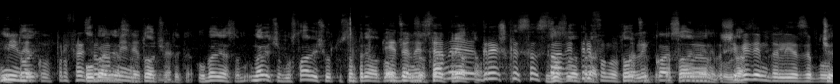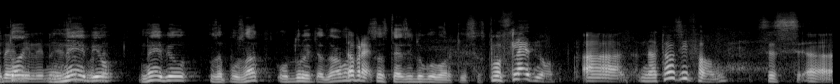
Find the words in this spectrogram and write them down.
и Минеков, той... професора Убеден съм, Минеков, точно да. така. Убеден съм. Наричам го Слави, защото съм приемал Е, този да човек не за свой стане приятел. грешка с Слави. Трифонов, Точно нали, така. който Минеков, ще да. видим дали е Че заблуден той или не е не е, бил, не е бил запознат от другите двама Добре. с тези договорки. С... Последно, а, на този фон, с, а,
